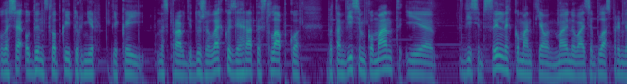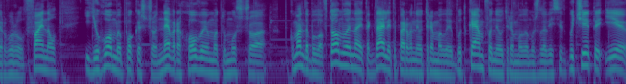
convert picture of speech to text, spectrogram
Лише один слабкий турнір, який насправді дуже легко зіграти слабко, бо там 8 команд і 8 сильних команд. Я маю на увазі Blast Premier World Final. І його ми поки що не враховуємо, тому що команда була втомлена і так далі. Тепер вони отримали буткемп, вони отримали можливість відпочити і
